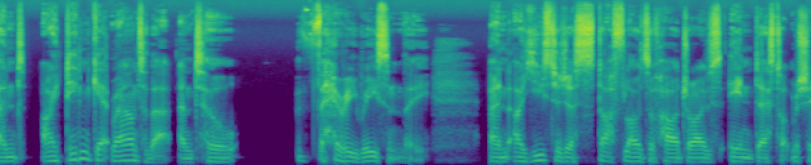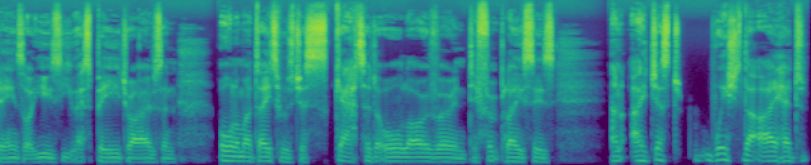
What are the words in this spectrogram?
And I didn't get round to that until very recently. And I used to just stuff loads of hard drives in desktop machines or use USB drives, and all of my data was just scattered all over in different places. And I just wish that I had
